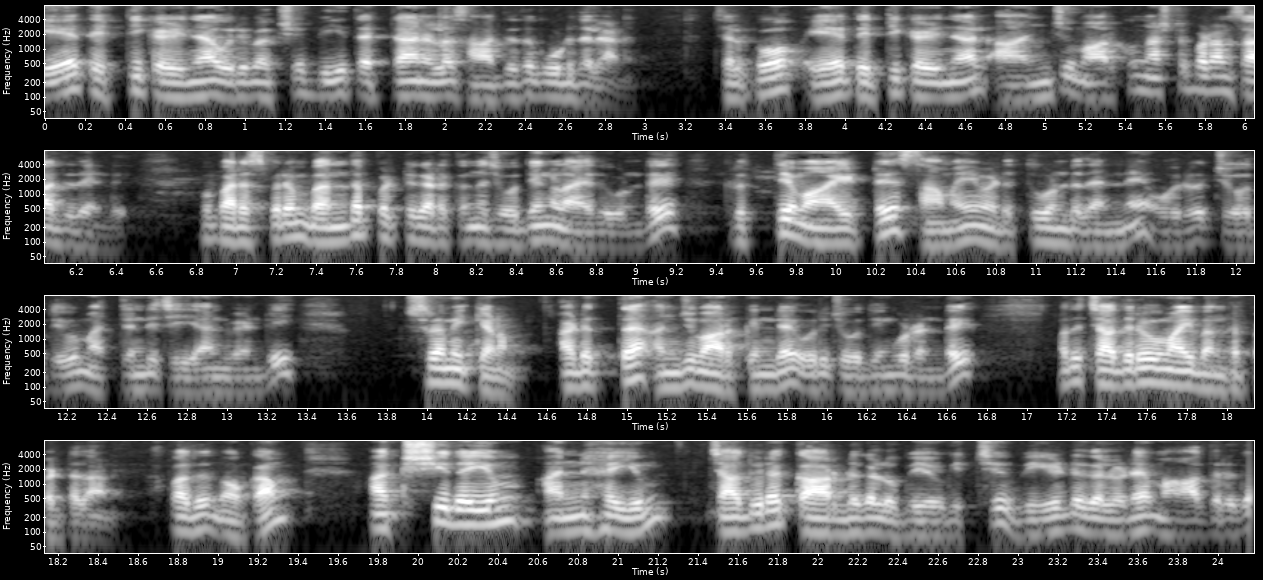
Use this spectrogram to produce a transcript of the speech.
എ തെറ്റിക്കഴിഞ്ഞാൽ ഒരുപക്ഷെ ബി തെറ്റാനുള്ള സാധ്യത കൂടുതലാണ്. ചിലപ്പോൾ എ തെറ്റിക്കഴിഞ്ഞാൽ അഞ്ച് മാർക്കും നഷ്ടപ്പെടാൻ സാധ്യതയുണ്ട്. അപ്പോൾ പരസ്പരം ബന്ധപ്പെട്ട് കിടക്കുന്ന ചോദ്യങ്ങളായതുകൊണ്ട് കൃത്യമായിട്ട് സമയമെടുത്തുകൊണ്ട് തന്നെ ഓരോ ചോദ്യവും അറ്റൻഡ് ചെയ്യാൻ വേണ്ടി ശ്രമിക്കണം. അടുത്ത അഞ്ച് മാർക്കിന്റെ ഒരു ചോദ്യം കൂടെ ഉണ്ട്. അത് ചതുരവുമായി ബന്ധപ്പെട്ടതാണ്. അപ്പോൾ അത് നോക്കാം. അക്ഷിതയും അൻഹയും ചതുര കാർഡുകൾ ഉപയോഗിച്ച് വീടുകളുടെ മാതൃക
